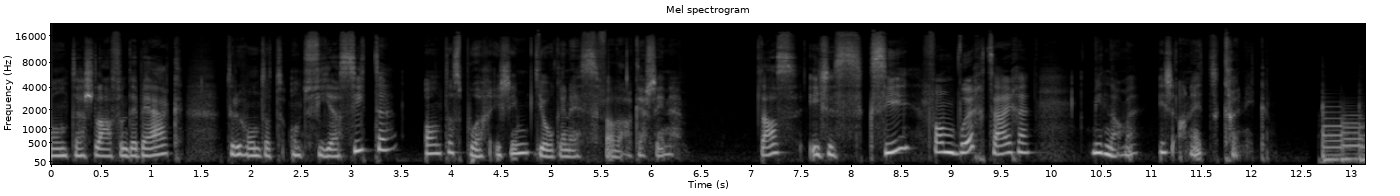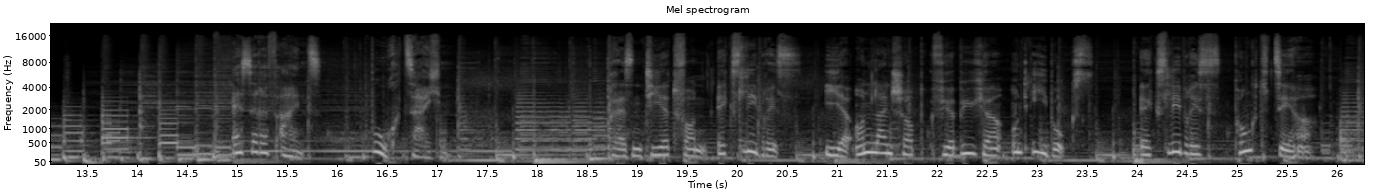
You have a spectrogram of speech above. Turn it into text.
und der schlafende Berg, 304 Seiten und das Buch ist im Diogenes Verlag erschienen. Das ist es vom Buchzeichen. Mein Name ist Annette König. SRF 1 Buchzeichen. Präsentiert von Exlibris, Ihr Onlineshop für Bücher und E-Books. exlibris.ch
